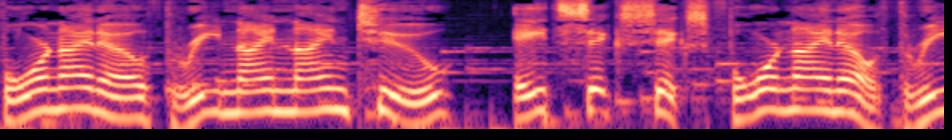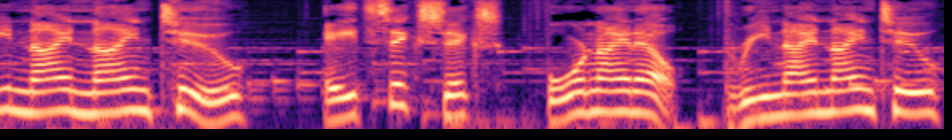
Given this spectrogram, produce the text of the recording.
490 3992. 866 490 3992. 866 490 3992.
